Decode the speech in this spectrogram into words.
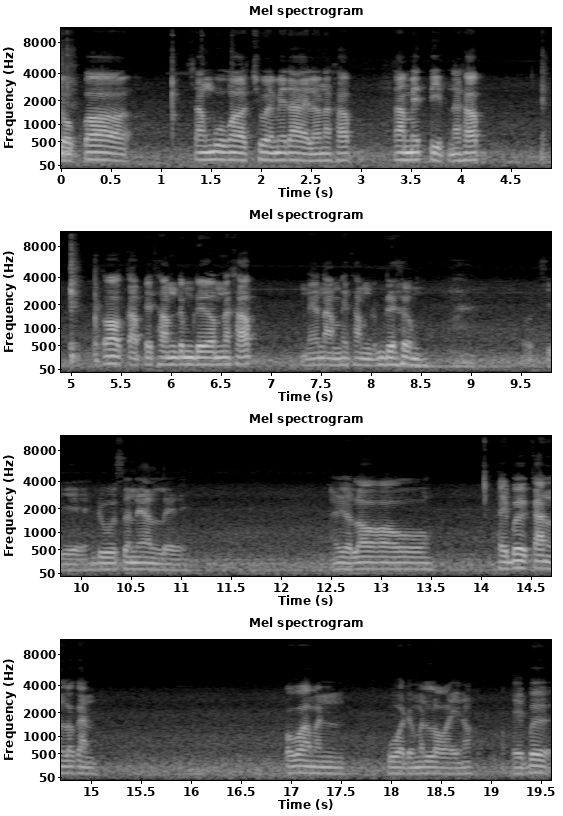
จบก็ช่างบูก็ช่วยไม่ได้แล้วนะครับ ถ้าไม่ติดนะครับ ก็กลับไปทำเดิมๆนะครับ แนะนำให้ทำเดิมๆโอเคดูซะแนนเลยเดี๋ยวเราเอาไฟเบอร์กั้นแล้วกัน เพราะว่ามันกลัวเดี๋ยวมันลอยเนาะไฟเบอร์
